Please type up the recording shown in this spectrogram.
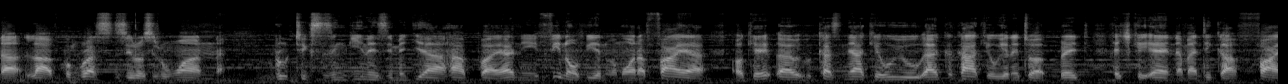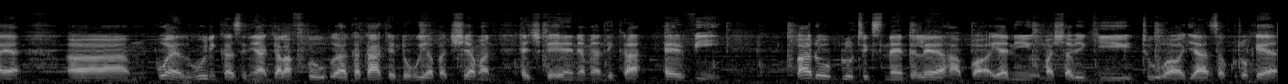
na love. Congrats 001 Brutix zingine zimejaa hapa. Yani fino pia nimemwona fire. Okay uh, kazini yake huyu uh, kakake huyu anaitwa Brad hkn ameandika fire. Um, well huyu ni kazini yake. Alafu uh, kaka yake ndio huyu hapa chairman hkn ameandika heavy bado blue inaendelea hapa. Yani mashabiki tu hawajaanza kutokea.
